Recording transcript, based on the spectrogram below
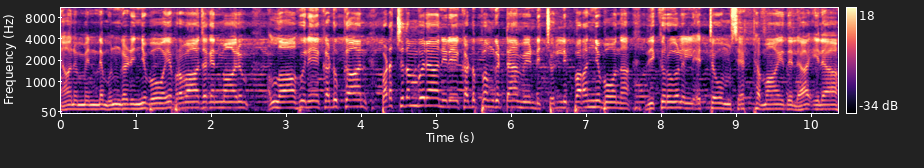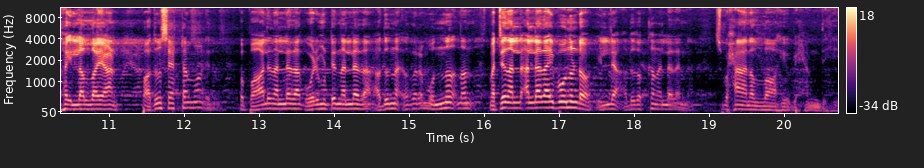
ഞാനും എൻ്റെ മുൻകഴിഞ്ഞു പോയ പ്രവാചകന്മാരും അള്ളാഹുലേക്ക് അടുക്കാൻ പടച്ചതമ്പുരാനിലേക്ക് അടുപ്പം കിട്ടാൻ വേണ്ടി ചൊല്ലി പറഞ്ഞു പോന്ന ദിക്കറുകളിൽ ഏറ്റവും ശ്രേഷ്ഠമായത് ലാ ഇലാഹ ഇല്ലല്ലയാണ് അപ്പം അതും ശ്രേഷ്ഠമാണിത് ഇപ്പോൾ പാൽ നല്ലതാ കോഴിമുട്ടി നല്ലതാ അത് പറയുമ്പോൾ ഒന്ന് മറ്റേ നല്ല അല്ലാതായി പോകുന്നുണ്ടോ? ഇല്ല അതൊക്കെ നല്ലത് തന്നെ. സുബാനല്ലാഹി ബിഹംദിഹി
